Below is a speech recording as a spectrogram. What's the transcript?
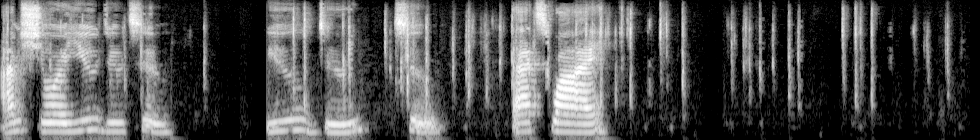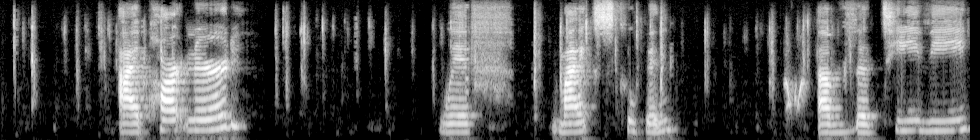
I'm sure you do too. You do too. That's why I partnered with Mike Skupin of the TV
